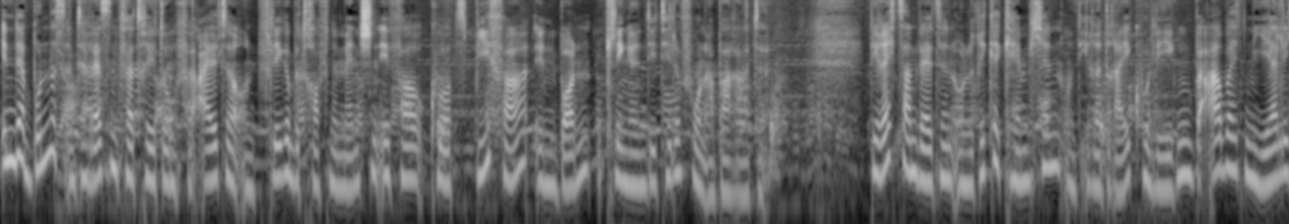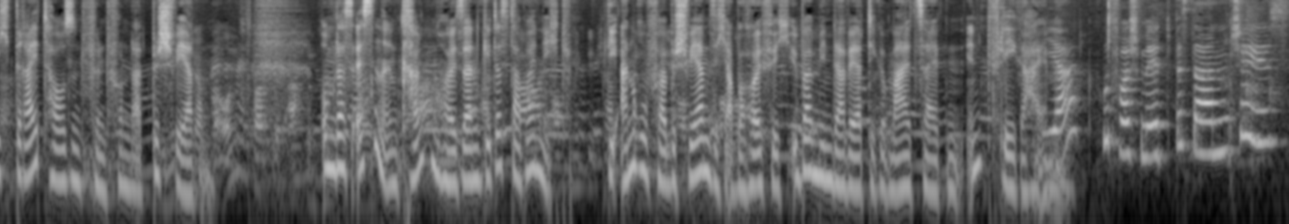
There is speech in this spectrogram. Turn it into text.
in der Bundesinteressenvertretung für alte und pflegebetroffene Menschen e.V., kurz BIFA, in Bonn klingeln die Telefonapparate. Die Rechtsanwältin Ulrike Kämmchen und ihre drei Kollegen bearbeiten jährlich 3500 Beschwerden. Um das Essen in Krankenhäusern geht es dabei nicht. Die Anrufer beschweren sich aber häufig über minderwertige Mahlzeiten in Pflegeheimen. Ja, gut, Frau Schmidt. Bis dann. Tschüss.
